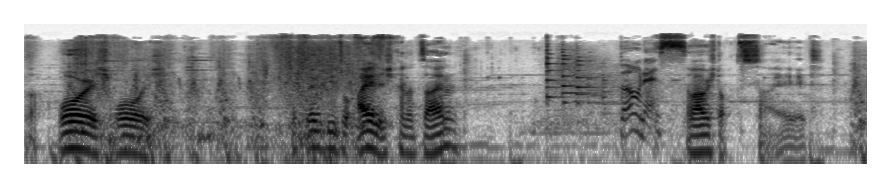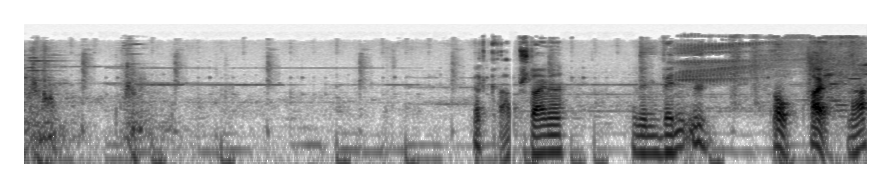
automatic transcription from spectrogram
So, ruhig, ruhig. Ist irgendwie so eilig, kann das sein? Bonus. Da habe ich doch Zeit. Hat Grabsteine in den Wänden. Oh, hi, na?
